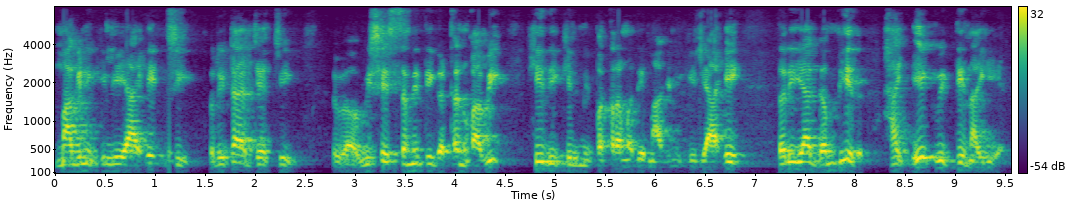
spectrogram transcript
मागणी केली आहे जी रिटायर ज्याची विशेष समिती गठन व्हावी ही देखील मी पत्रामध्ये मागणी केली आहे. तरी या गंभीर हा एक व्यक्ती नाही आहे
